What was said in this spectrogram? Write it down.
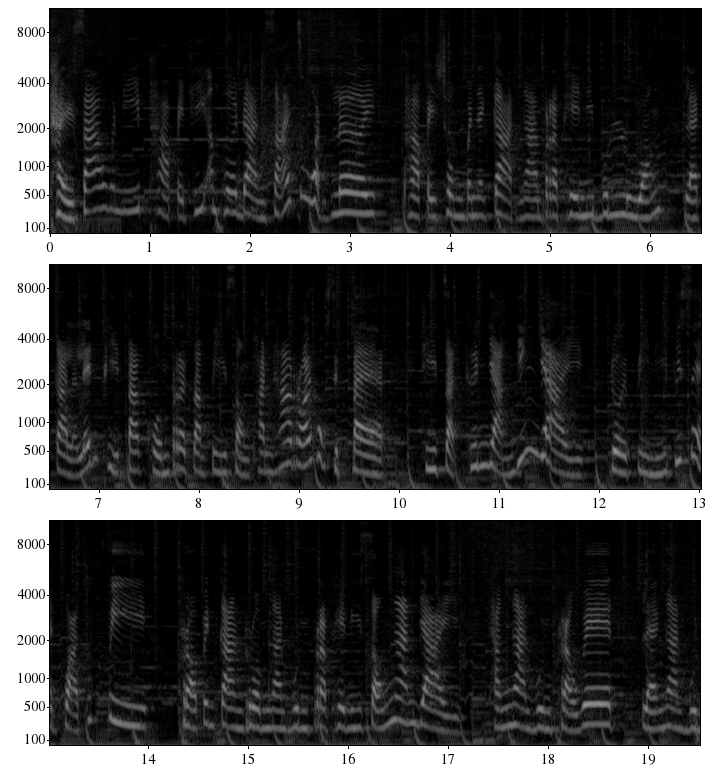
ไทยซ่าวันนี้พาไปที่อำเภอด่านซ้ายจังหวัดเลย พาไปชมบรรยากาศงานประเพณีบุญหลวง และการละเล่นผีตาขนประจำปี 2568 ที่จัดขึ้นอย่างยิ่งใหญ่ โดยปีนี้พิเศษกว่าทุกปี เพราะเป็นการรวมงานบุญประเพณีสองงานใหญ่ ทั้งงานบุญพระเวท และงานบุญ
